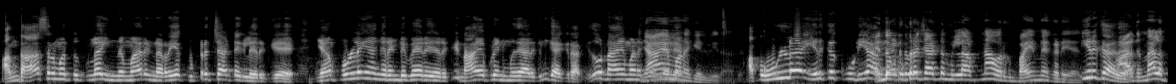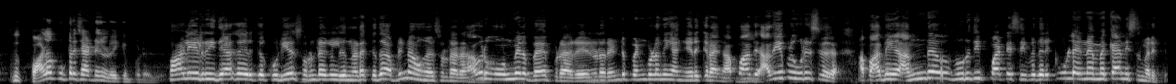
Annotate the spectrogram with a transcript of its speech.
அந்த ஆசிரமத்துக்குள்ள இந்த மாதிரி நிறைய குற்றச்சாட்டுகள் இருக்கு. என் பிள்ளைங்க அங்க ரெண்டு பேர் இருக்கு. நான் எப்படி நிம்மதியா இருக்குன்னு கேக்குறாரு. இது ஒரு நியாயமான கேள்வி. நியாயமான கேள்விதான் அது. அப்ப உள்ள இருக்கக்கூடிய அந்த குற்றச்சாட்டும் இல்ல அப்படின்னா அவருக்கு பயமே கிடையாது. இருக்காது. அது மேல பல குற்றச்சாட்டுகள் வைக்கப்படுது. பாலியல் ரீதியாக இருக்கக்கூடிய சுரண்டல்கள் நடக்குது அப்படின்னு அவங்க சொல்றாரு. அவர் உண்மையில பயப்படுறாரு. என்னோட ரெண்டு பெண் குழந்தைங்க அங்க இருக்கிறாங்க. அப்ப அது அதை எப்படி உறுதி செய்வாங்க? அப்ப அது அந்த உறுதிப்பாட்டை செய்வதற்கு உள்ள என்ன மெக்கானிசம் இருக்கு.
